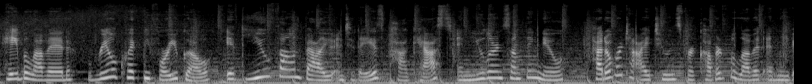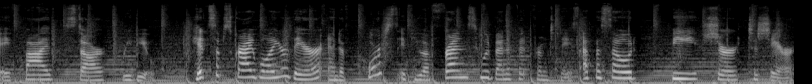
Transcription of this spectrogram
Hey, beloved, real quick before you go, if you found value in today's podcast and you learned something new, head over to iTunes for Covered Beloved and leave a five star review. Hit subscribe while you're there, and of course, if you have friends who would benefit from today's episode, be sure to share.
